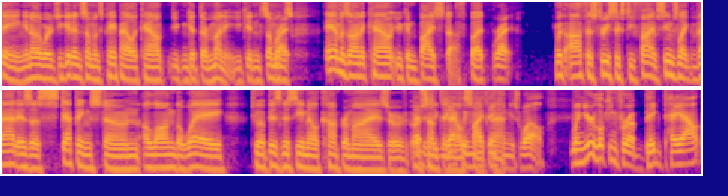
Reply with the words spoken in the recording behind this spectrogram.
thing, in other words, you get in someone's PayPal account, you can get their money. You get in someone's right. Amazon account, you can buy stuff. But right with Office 365 seems like that is a stepping stone along the way to a business email compromise or, or something exactly else my like thinking that. as well. When you're looking for a big payout,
